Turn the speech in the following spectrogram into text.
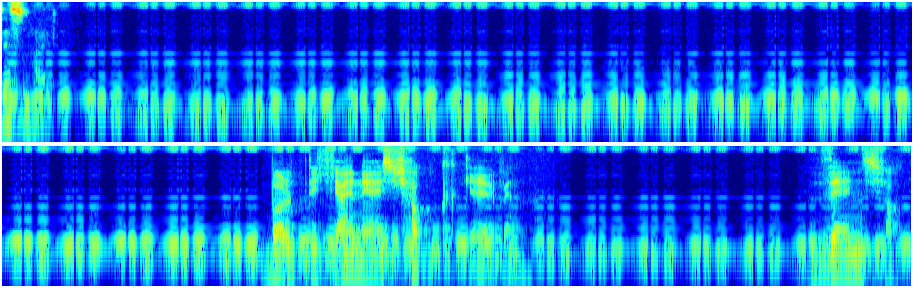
Besessenheit. Wollte ich einen Schock geben. Zen-Schock. Wenn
